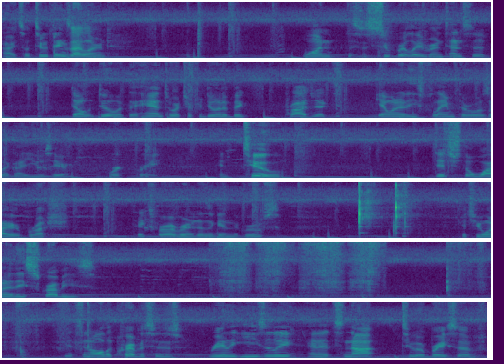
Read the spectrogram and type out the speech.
All right, so two things I learned. One, this is super labor intensive. Don't do it with the hand torch if you're doing a big project. Get one of these flamethrowers like I use here. Work great. And two, ditch the wire brush. Takes forever and it doesn't get in the grooves. Get you one of these scrubbies. Gets in all the crevices really easily and it's not too abrasive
